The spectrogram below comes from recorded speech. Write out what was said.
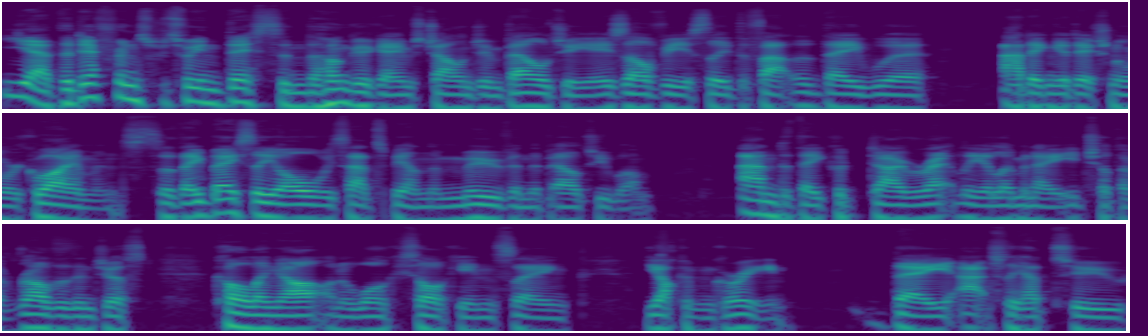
Yeah, the difference between this and the Hunger Games challenge in Belgium is obviously the fact that they were adding additional requirements. So they basically always had to be on the move in the Belgium one. And they could directly eliminate each other rather than just calling out on a walkie talkie and saying, Joachim Green, they actually had to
